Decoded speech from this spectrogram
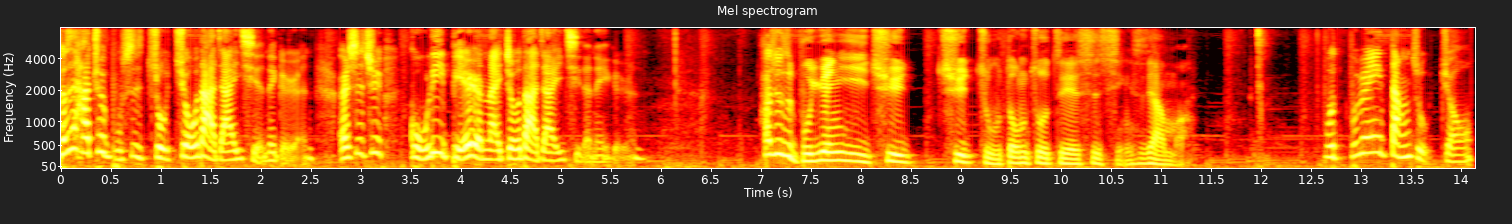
可是他却不是揪揪大家一起的那个人，而是去鼓励别人来揪大家一起的那个人。他就是不愿意去去主动做这些事情，是这样吗？不不愿意当主揪，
